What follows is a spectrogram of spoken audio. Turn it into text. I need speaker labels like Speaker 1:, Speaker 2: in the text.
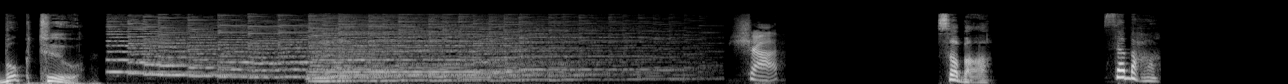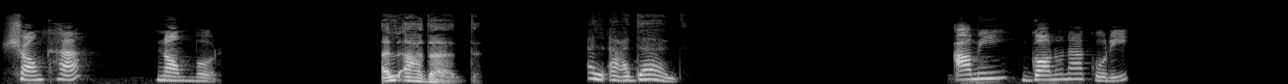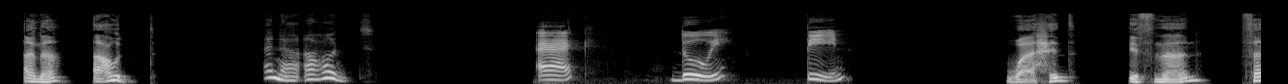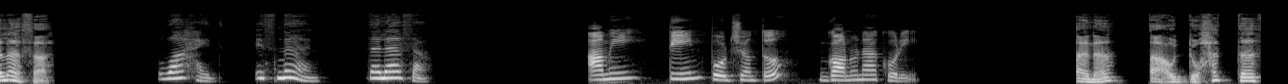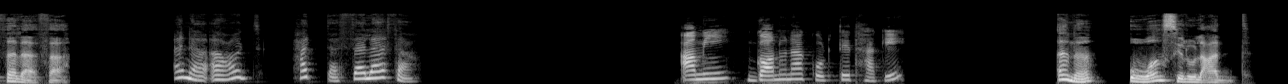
Speaker 1: بوك تو
Speaker 2: شات
Speaker 3: سبعة
Speaker 4: سبعة
Speaker 2: সংখ্যা নম্বর
Speaker 3: الأعداد
Speaker 4: الأعداد
Speaker 2: আমি গণনা করি
Speaker 3: أنا أعد
Speaker 4: أنا أعد
Speaker 2: এক দুই তিন
Speaker 3: واحد اثنان ثلاثة
Speaker 4: واحد اثنان ثلاثة
Speaker 2: আমি তিন পর্যন্ত গণনা করি
Speaker 3: أنا أعد حتى ثلاثة
Speaker 4: أنا أعد حتى الثلاثة
Speaker 2: আমি গণনা করতে থাকি
Speaker 3: أنا أواصل العد.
